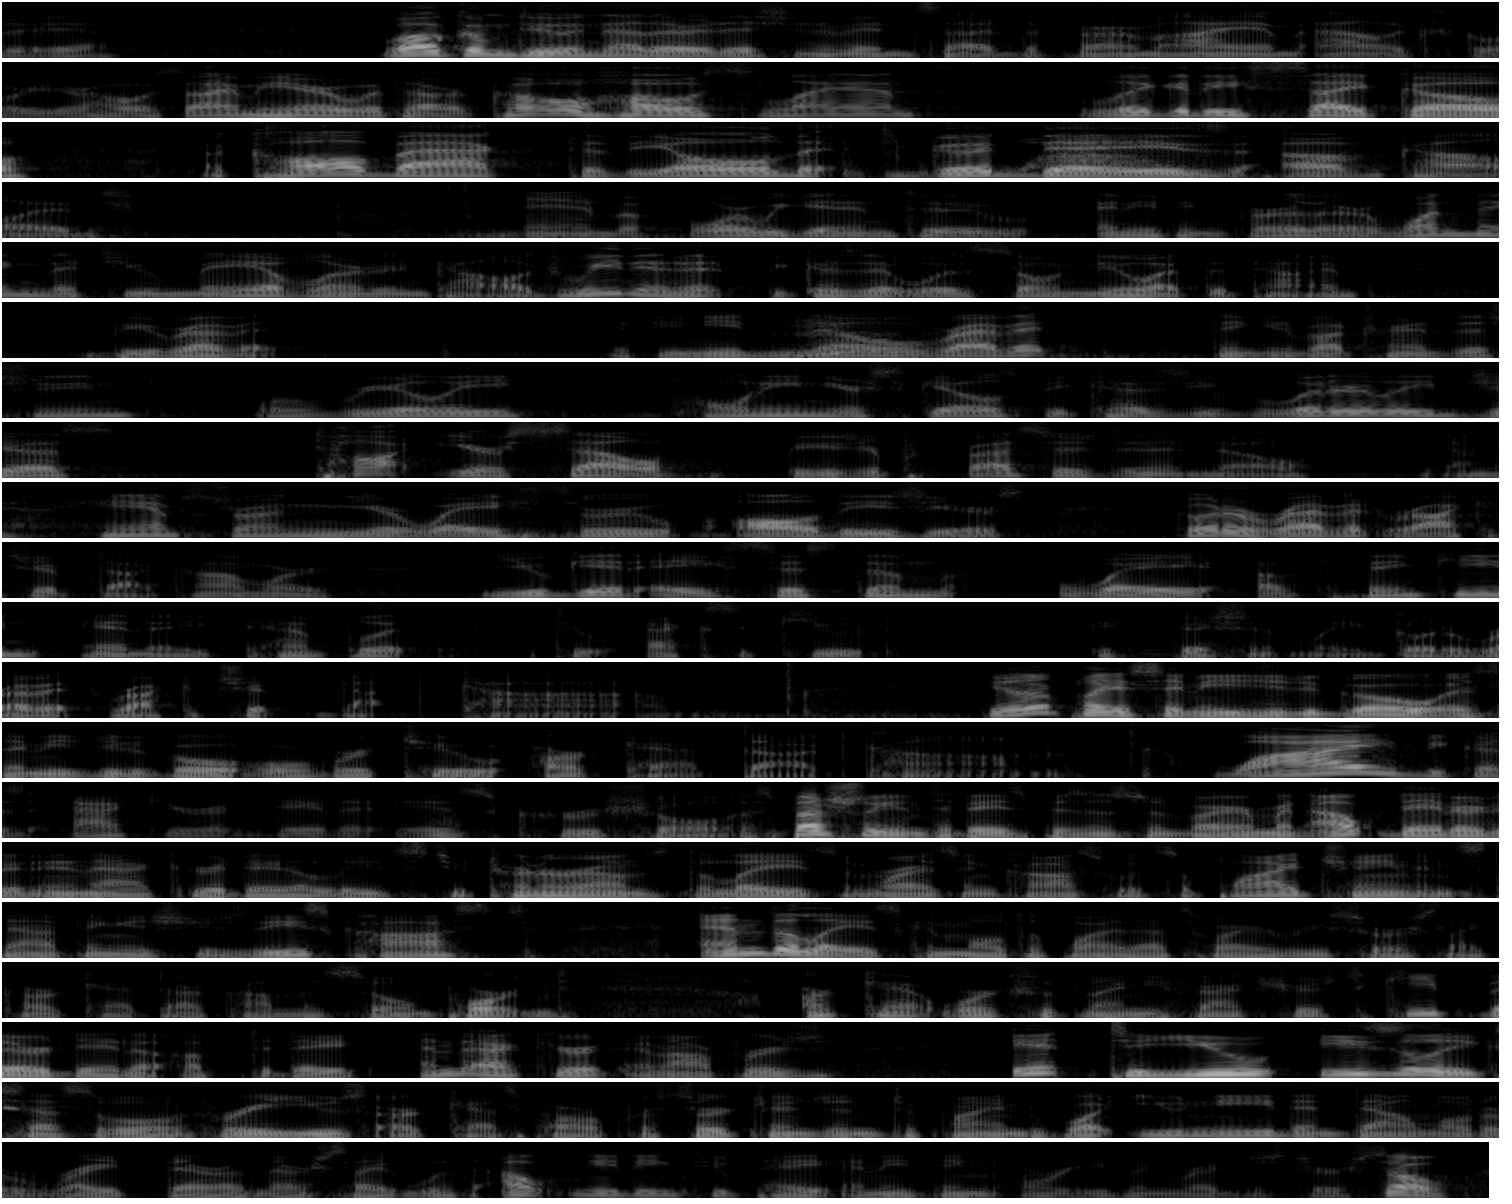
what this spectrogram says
Yeah. Welcome to another edition of Inside the Firm. I am Alex Gore, your host. I'm here with our co-host Lance Liggity Cayko, a callback to the old good days of college. And before we get into anything further, one thing that you may have learned in college, we didn't because it was so new at the time, would be Revit. If you need to know hmm. Revit, thinking about transitioning or really honing your skills because you've literally just taught yourself because your professors didn't know and hamstrung your way through all these years, go to revitrocketship.com where you get a system way of thinking and a template to execute efficiently. Go to revitrocketship.com. The other place I need you to go is I need you to go over to arcat.com. Why? Because accurate data is crucial, especially in today's business environment. Outdated and inaccurate data leads to turnarounds, delays, and rising costs with supply chain and staffing issues. These costs and delays can multiply. That's why a resource like arcat.com is so important. Arcat works with manufacturers to keep their data up to date and accurate and offers it to you easily accessible and free. Use Arcat's powerful search engine to find what you need and download it right there on their site without needing to pay anything or even register. So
